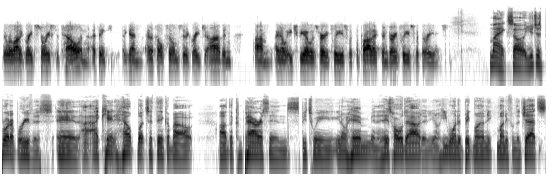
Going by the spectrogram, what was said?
there were a lot of great stories to tell, and I think again, NFL Films did a great job and um, I know HBO was very pleased with the product and very pleased with the ratings. Mike, so you just brought up Revis, and I, I can't help but to think about uh, the comparisons between you know him and his holdout, and you know he wanted big money money from the Jets,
